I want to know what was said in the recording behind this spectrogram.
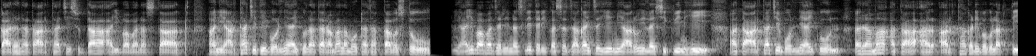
कारण आता अर्थाचे सुद्धा आई बाबा नसतात. आणि अर्थाचे ते बोलणे ऐकून आता रमाला मोठा धक्का बसतो. आणि आई बाबा जरी नसले तरी कसं जगायचं हे मी आरोहीला शिकवीन हे. आता अर्थाचे बोलणे ऐकून रमा आता आर अर्थाकडे बघू लागते.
